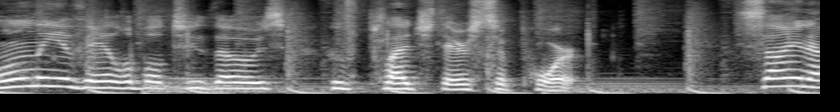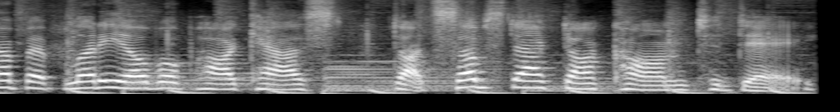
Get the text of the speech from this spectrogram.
only available to those who've pledged their support. Sign up at bloodyelbowpodcast.substack.com today.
